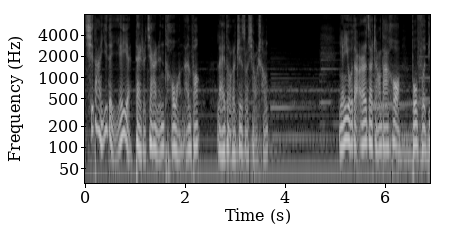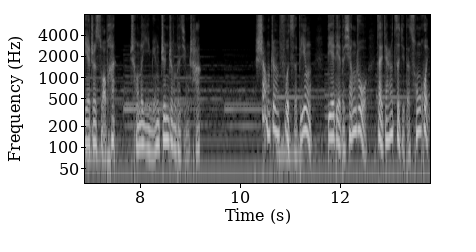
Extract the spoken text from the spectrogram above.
齐大一的爷爷带着家人逃往南方，来到了这座小城。年幼的儿子长大后不负爹之所盼，成了一名真正的警察。上阵父子兵，爹爹的相助，再加上自己的聪慧，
